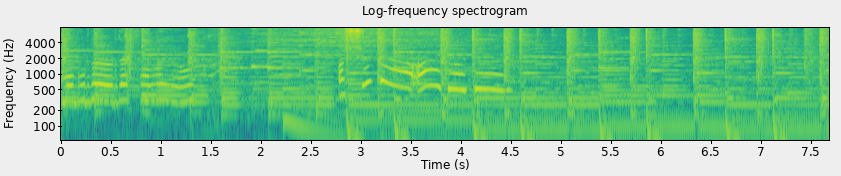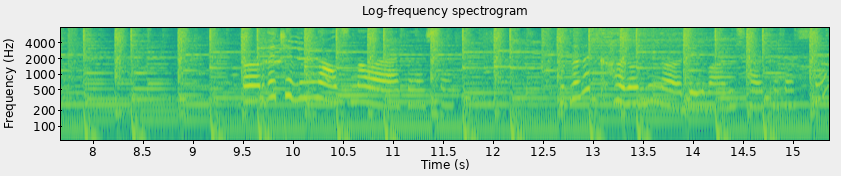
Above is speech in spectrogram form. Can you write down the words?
Ama burada ördek falan yok. Aa şurada. Aa gördüm. Ördek evinin altında var arkadaşlar. Burada da Karolin ördeği varmış arkadaşlar.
